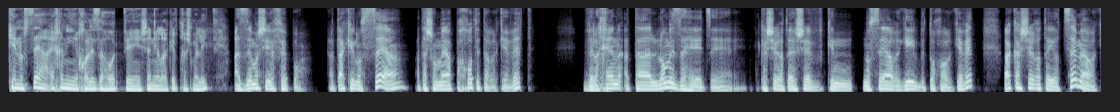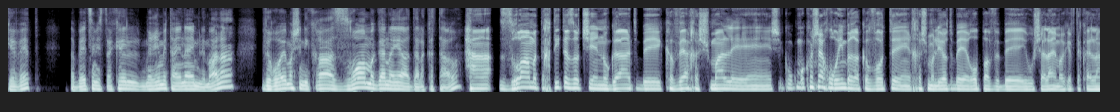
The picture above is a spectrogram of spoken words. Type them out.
כנוסע, איך אני יכול לזהות אה, שאני על רכבת חשמלית? אז זה מה שיפה פה. אתה כנוסע, אתה שומע פחות את הרכבת, ולכן אתה לא מזהה את זה כאשר אתה יושב כנוסע רגיל בתוך הרכבת, רק כאשר אתה יוצא מהרכבת, אתה בעצם מסתכל, מרים את העיניים למעלה, ורואה מה שנקרא זרוע מגע נייד על הקטר. הזרוע המתכתית הזאת שנוגעת בקווי החשמל, אה, ש- כמו, כמו שאנחנו רואים ברכבות אה, חשמליות באירופה ובירושלים, הרכבת הקלה.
